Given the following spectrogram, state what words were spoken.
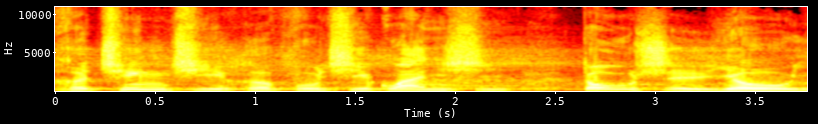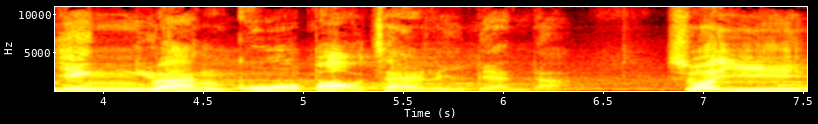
和亲戚、和夫妻关系，都是有因缘果报在里边的。所以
